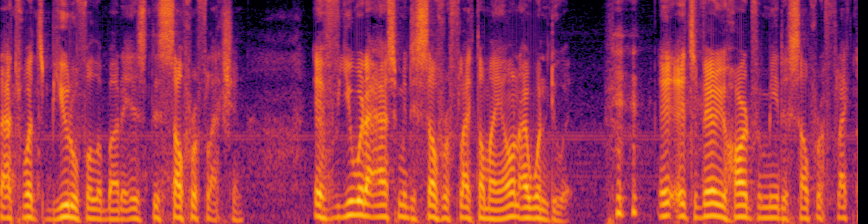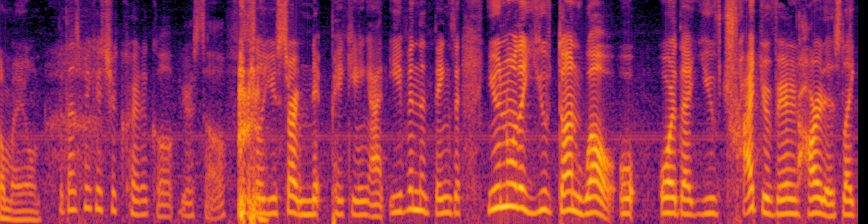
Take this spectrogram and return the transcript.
that's what's beautiful about it is this self-reflection if you were to ask me to self-reflect on my own i wouldn't do it it, it's very hard for me to self reflect on my own. But that's because you're critical of yourself. so you start nitpicking at even the things that you know that you've done well or, or that you've tried your very hardest. Like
